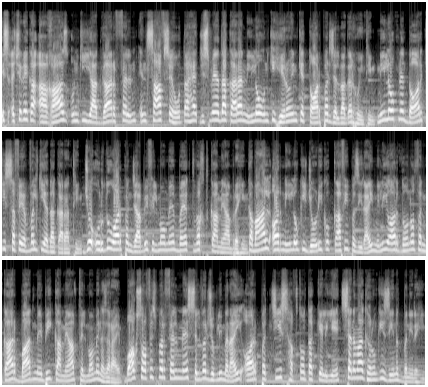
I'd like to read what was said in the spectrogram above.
इस अशरे का आगाज़ उनकी यादगार फ़िल्म इंसाफ से होता है, जिसमें अदाकारा नीलो उनकी हीरोइन के तौर पर जलवागर हुई थी। नीलो अपने दौर की सफ़े अव्वल की अदाकारा थी, जो उर्दू और पंजाबी फ़िल्मों में बेक्त वक्त कामयाब रही। कमाल और नीलो की जोड़ी को काफ़ी पजीराई मिली और दोनों फनकार बाद में भी कामयाब फ़िल्मों में नज़र आए। बॉक्स ऑफ़िस पर फ़िल्म ने सिल्वर जुबली मनाई और 25 हफ्तों तक के लिए सिनेमा घरों की जीनत बनी रही।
